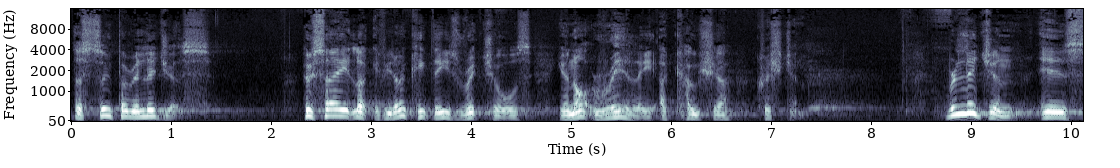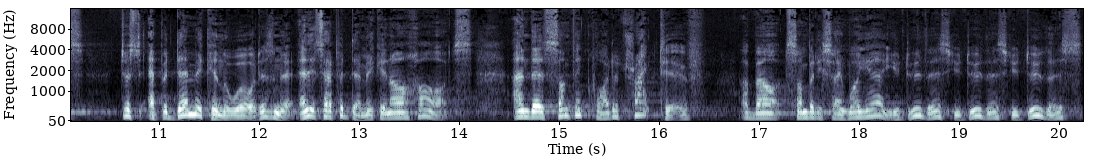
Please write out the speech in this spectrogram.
The super religious. who say, look, if you don't keep these rituals, you're not really a kosher Christian. Religion is just epidemic in the world, isn't it? And it's epidemic in our hearts. And there's something quite attractive about somebody saying, well, yeah, you do this, you do this, you do this,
